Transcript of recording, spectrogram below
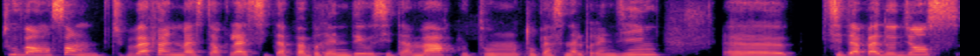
tout va ensemble. Tu peux pas faire une masterclass si t'as pas brandé aussi ta marque ou ton ton personal branding. Si t'as pas d'audience,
